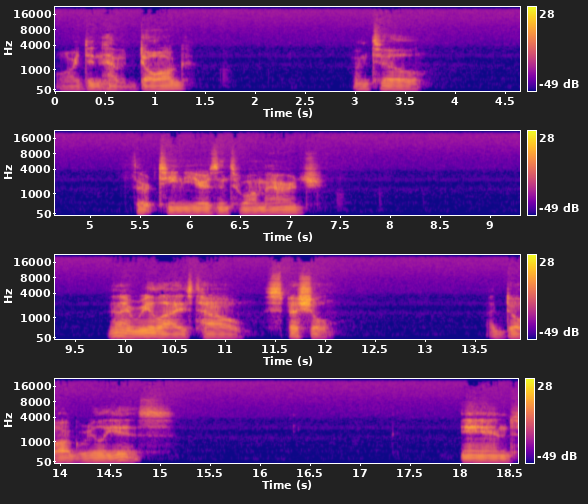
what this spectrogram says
or I didn't have a dog until 13 years into our marriage. Then I realized how special a dog really is. And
